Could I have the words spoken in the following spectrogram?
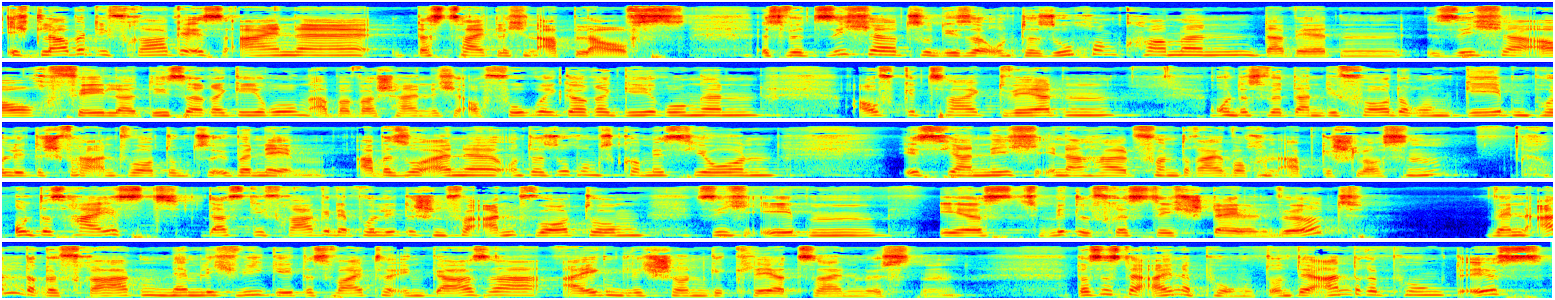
Ich glaube, die Frage ist eine des zeitlichen Ablaufs. Es wird sicher zu dieser Untersuchung kommen. Da werden sicher auch Fehler dieser Regierung, aber wahrscheinlich auch voriger Regierungen aufgezeigt werden. Und es wird dann die Forderung geben, politische Verantwortung zu übernehmen. Aber so eine Untersuchungskommission ist ja nicht innerhalb von drei Wochen abgeschlossen. Und das heißt, dass die Frage der politischen Verantwortung sich eben erst mittelfristig stellen wird, wenn andere Fragen, nämlich wie geht es weiter in Gaza, eigentlich schon geklärt sein müssten. Das ist der eine Punkt. Und der andere Punkt ist,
